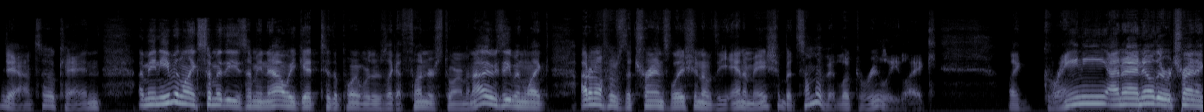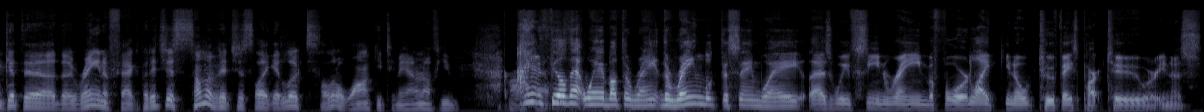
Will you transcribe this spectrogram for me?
Yeah, it's okay. And I mean, even like some of these, I mean, now we get to the point where there's like a thunderstorm. And I was even like, I don't know if it was the translation of the animation, but some of it looked really like like grainy. And I know they were trying to get the the rain effect, but it just some of it just like it looked a little wonky to me. I don't know if you. I didn't that. feel that way about the rain. The rain looked the same way as we've seen rain before, like you know Two Face Part Two or you know s-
